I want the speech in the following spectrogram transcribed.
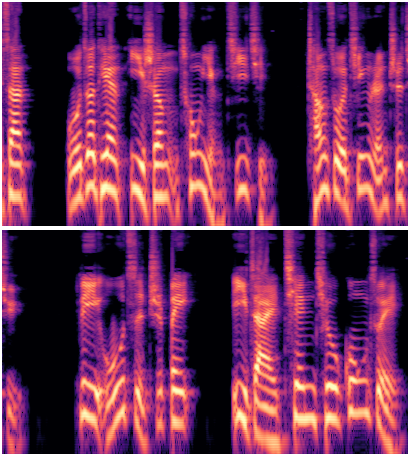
三，武则天一生聪颖机警，常做惊人之举，立无字之碑，意在千秋功罪，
